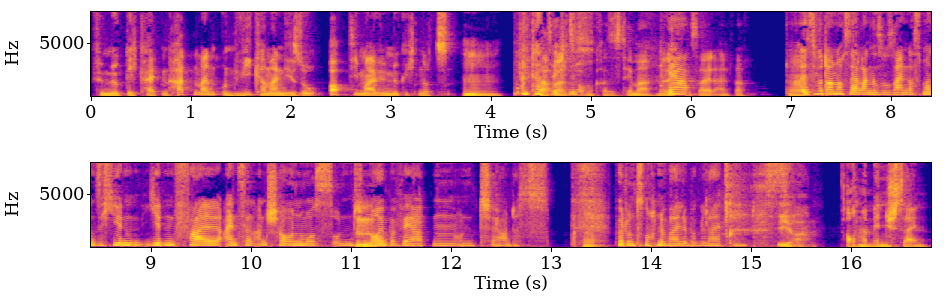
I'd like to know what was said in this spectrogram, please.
für Möglichkeiten hat man und wie kann man die so optimal wie möglich nutzen. Hm. Und Das war tatsächlich. jetzt auch ein krasses Thema in der Ja. letzten Zeit einfach. Ja. Es wird auch noch sehr lange so sein, dass man sich jeden, jeden Fall einzeln anschauen muss und Hm. neu bewerten. Und ja, das wird uns noch eine Weile begleiten. Das, Ja, Auch mal Mensch sein?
